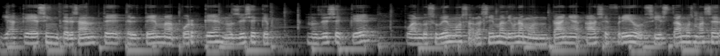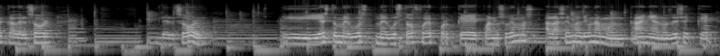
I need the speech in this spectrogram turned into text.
ya que es interesante el tema porque nos dice que nos dice que cuando subimos a la cima de una montaña hace frío si estamos más cerca del sol del sol y esto me, gustó fue porque cuando subimos a la cima de una montaña nos dice que,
